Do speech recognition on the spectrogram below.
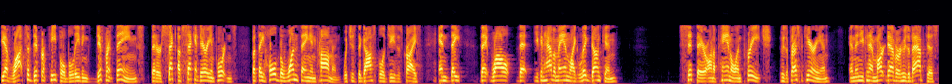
You have lots of different people believing different things that are sec- of secondary importance, but they hold the one thing in common, which is the gospel of Jesus Christ. And they that while that you can have a man like Lig Duncan sit there on a panel and preach, who's a Presbyterian, and then you can have Mark Dever, who's a Baptist,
